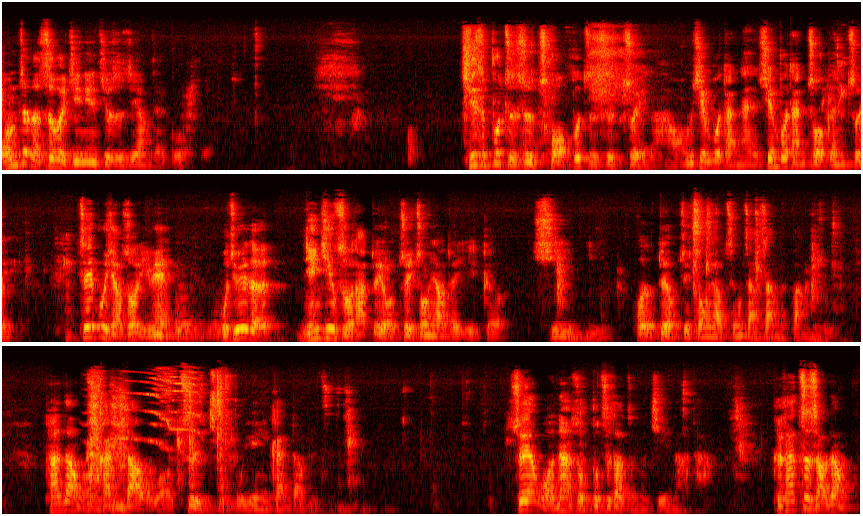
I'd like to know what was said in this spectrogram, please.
我们这个社会今天就是这样在过。其实不只是错，不只是罪了哈。我们先不谈谈，先不谈错跟罪。这部小说里面，我觉得年轻时候他对我最重要的一个吸引力，或者对我最重要成长上的帮助，他让我看到我自己不愿意看到的自己。虽然我那时候不知道怎么接纳他，可他至少让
